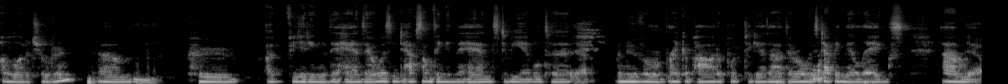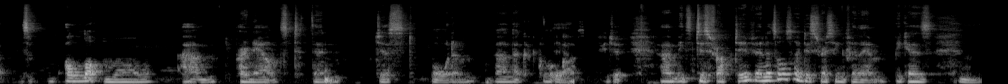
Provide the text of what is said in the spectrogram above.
a lot of children um, mm. who are fidgeting with their hands. They always need to have something in their hands to be able to yeah. maneuver or break apart or put together. They're always tapping their legs. Um, yeah. It's a lot more um, pronounced than just boredom uh, that could cause yeah. fidget. Um, it's disruptive and it's also distressing for them because mm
